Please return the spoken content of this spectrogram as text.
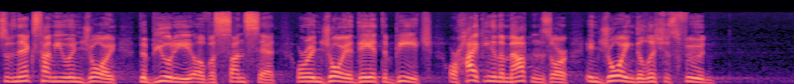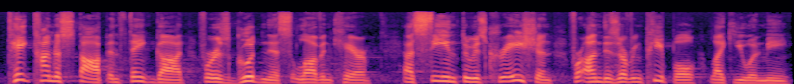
So the next time you enjoy the beauty of a sunset, or enjoy a day at the beach, or hiking in the mountains, or enjoying delicious food, take time to stop and thank God for his goodness, love, and care, as seen through his creation for undeserving people like you and me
